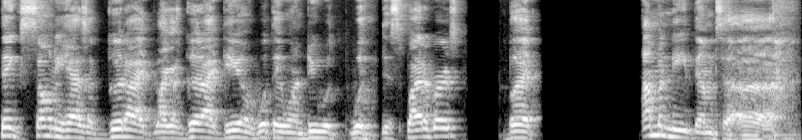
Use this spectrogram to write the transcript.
think Sony has a good like a good idea of what they want to do with with the Spider Verse, but I'm gonna need them to. uh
